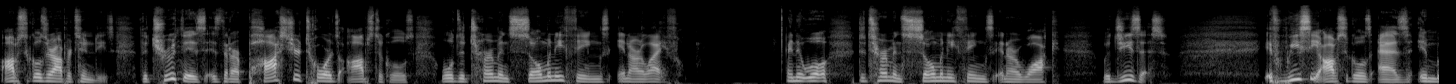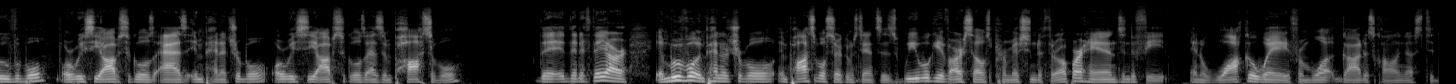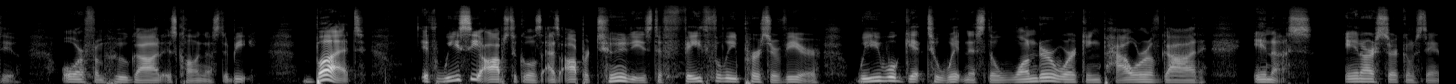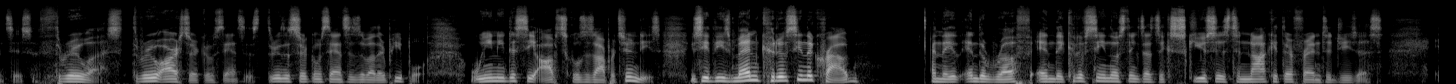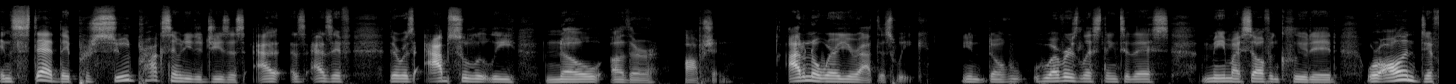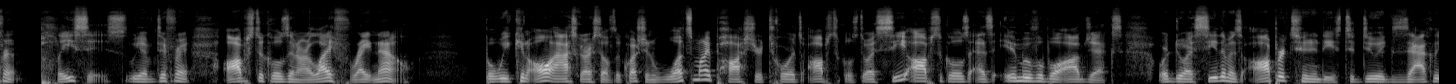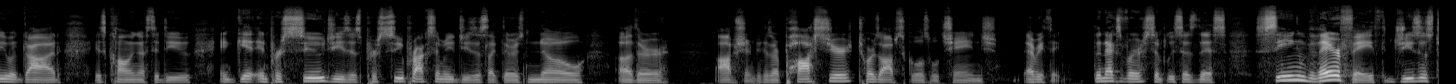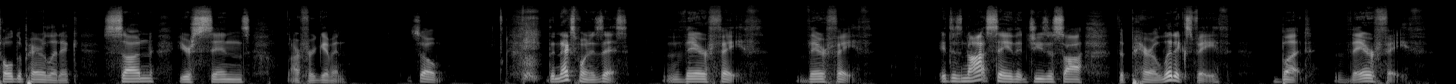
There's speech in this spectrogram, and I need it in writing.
Obstacles are opportunities. The truth is is that our posture towards obstacles will determine so many things in our life. And it will determine so many things in our walk with Jesus. If we see obstacles as immovable, or we see obstacles as impenetrable, or we see obstacles as impossible, that if they are immovable, impenetrable, impossible circumstances, we will give ourselves permission to throw up our hands in defeat and walk away from what God is calling us to do or from who God is calling us to be. But if we see obstacles as opportunities to faithfully persevere, we will get to witness the wonder working power of God in us, in our circumstances, through us, through our circumstances, through the circumstances of other people. We need to see obstacles as opportunities. You see, these men could have seen the crowd and they in the roof and they could have seen those things as excuses to not get their friend to Jesus. Instead, they pursued proximity to Jesus as, as if there was absolutely no other option. I don't know where you're at this week. You know, whoever is listening to this, me, myself included, we're all in different places. We have different obstacles in our life right now. But we can all ask ourselves the question what's my posture towards obstacles? Do I see obstacles as immovable objects, or do I see them as opportunities to do exactly what God is calling us to do and get and pursue Jesus, pursue proximity to Jesus like there is no other option? Because our posture towards obstacles will change everything. The next verse simply says this Seeing their faith, Jesus told the paralytic, Son, your sins are forgiven. So, the next point is this their faith. Their faith. It does not say that Jesus saw the paralytic's faith, but their faith.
